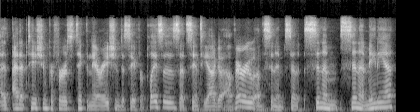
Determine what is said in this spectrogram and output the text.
adaptation prefers to take the narration to safer places. That's Santiago Alvaro of the Cinem, Cinem, Cinem, Cinemania.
